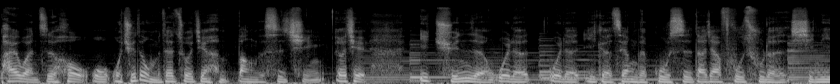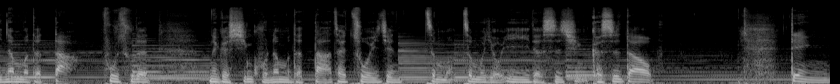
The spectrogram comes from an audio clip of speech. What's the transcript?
拍完之后，我我觉得我们在做一件很棒的事情，而且一群人为了为了一个这样的故事，大家付出的心力那么的大，付出的。那个辛苦那么的大，在做一件这么这么有意义的事情，可是到电影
